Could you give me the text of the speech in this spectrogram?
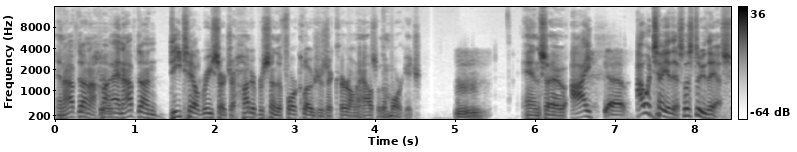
And I've done That's a true. and I've done detailed research. 100% of the foreclosures occur on a house with a mortgage. Hmm. And so I Uh, I would tell you this. Let's do this.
